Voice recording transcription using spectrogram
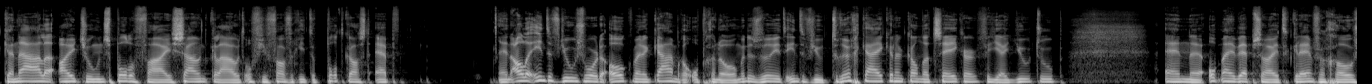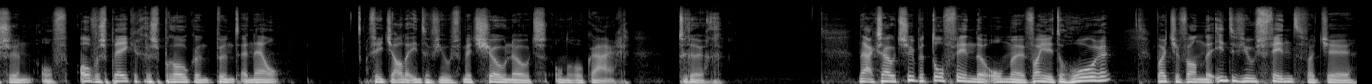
kanalen, iTunes, Spotify, Soundcloud of je favoriete podcast-app. En alle interviews worden ook met een camera opgenomen. Dus wil je het interview terugkijken, dan kan dat zeker via YouTube. En eh, op mijn website Glenn of oversprekengesproken.nl vind je alle interviews met show notes onder elkaar terug. Nou, ik zou het super tof vinden om eh, van je te horen wat je van de interviews vindt, wat je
